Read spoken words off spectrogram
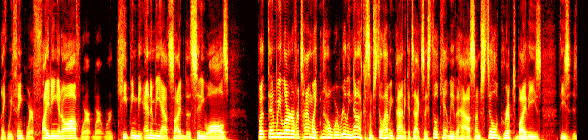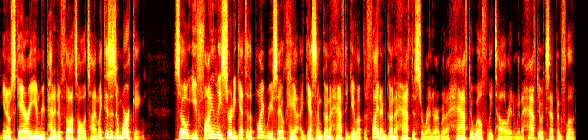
Like we think we're fighting it off. We're, we're, we're keeping the enemy outside the city walls. But then we learn over time, like, no, we're really not because I'm still having panic attacks. I still can't leave the house. I'm still gripped by these, these, you know, scary and repetitive thoughts all the time. Like this isn't working. So you finally sort of get to the point where you say, okay, I guess I'm going to have to give up the fight. I'm going to have to surrender. I'm going to have to willfully tolerate. I'm going to have to accept and float,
